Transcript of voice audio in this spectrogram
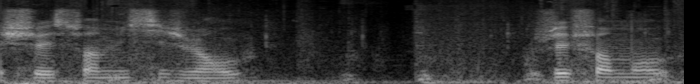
Je laisse farm ici, je vais en haut. Je vais farm en haut.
